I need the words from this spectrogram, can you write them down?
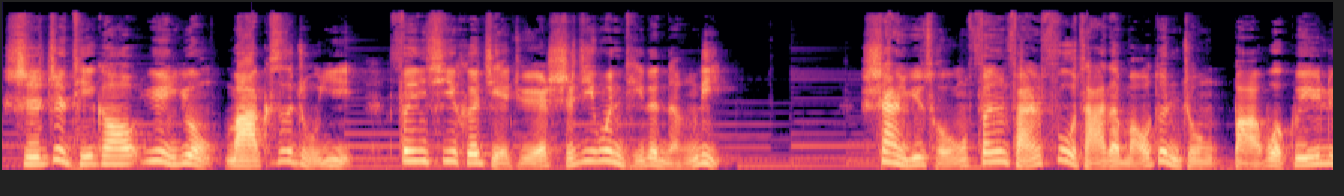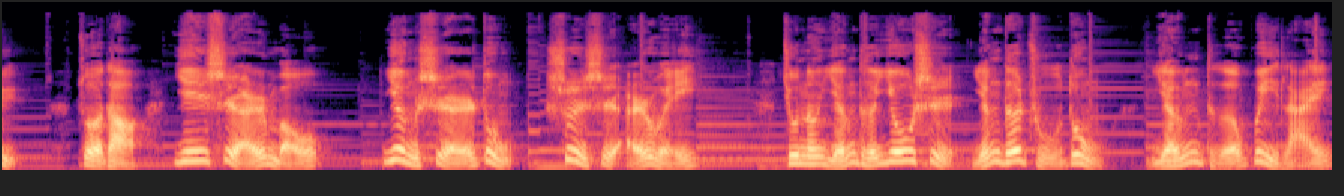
矢志提高运用马克思主义分析和解决实际问题的能力，善于从纷繁复杂的矛盾中把握规律，做到因势而谋、应势而动、顺势而为，就能赢得优势、赢得主动、赢得未来。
